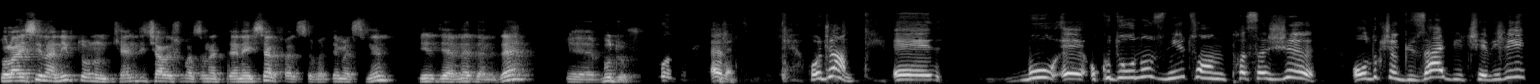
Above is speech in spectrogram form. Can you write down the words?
Dolayısıyla Newton'un kendi çalışmasına deneysel felsefe demesinin bir diğer nedeni de e, budur. Budur, evet. Hocam, e, bu e, okuduğunuz Newton pasajı oldukça güzel bir çeviri.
